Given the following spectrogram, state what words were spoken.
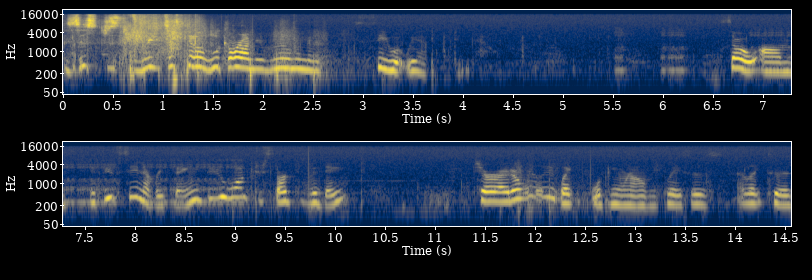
Is this just. We're just gonna look around your room and see what we have to do now. So, um, if you've seen everything, do you want to start the date? Sure, I don't really like looking around places. I like to,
